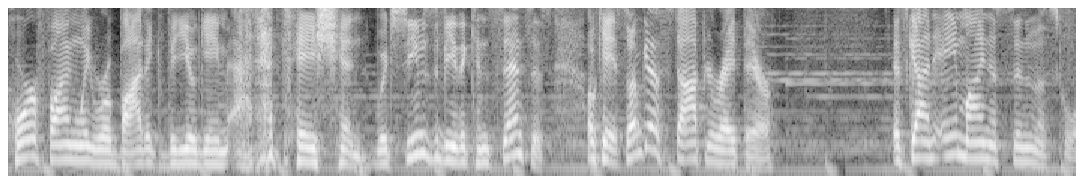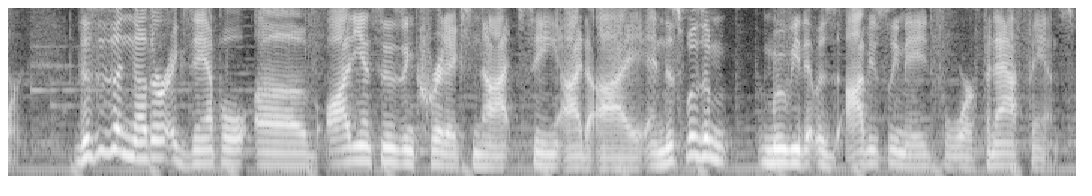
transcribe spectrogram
horrifyingly robotic video game adaptation, which seems to be the consensus. Okay, so I'm to stop you right there. It's got an A minus cinema score. This is another example of audiences and critics not seeing eye to eye. And this was a movie that was obviously made for FNAF fans.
